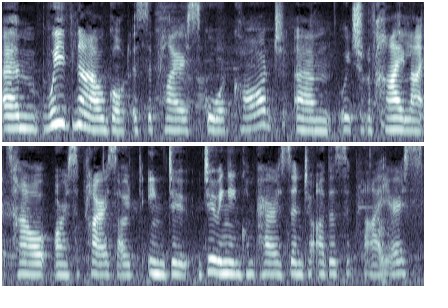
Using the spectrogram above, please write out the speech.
Um, we've now got a supplier scorecard, um, which sort of highlights how our suppliers are in do, doing in comparison to other suppliers,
